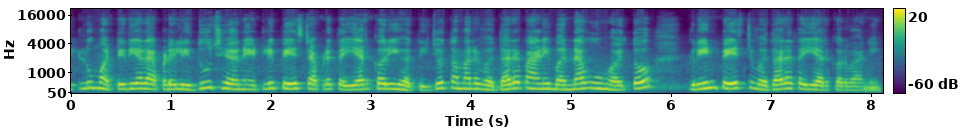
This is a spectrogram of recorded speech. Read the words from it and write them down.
એટલું મટીરિયલ આપણે લીધું છે અને એટલી પેસ્ટ આપણે તૈયાર કરી હતી. જો તમારે વધારે પાણી બનાવવું હોય તો ગ્રીન પેસ્ટ વધારે તૈયાર કરવાની.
